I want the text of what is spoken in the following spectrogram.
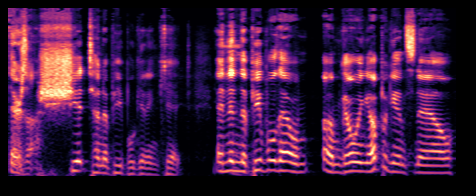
there's a shit ton of people getting kicked. And then the people that I'm- I'm going up against now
